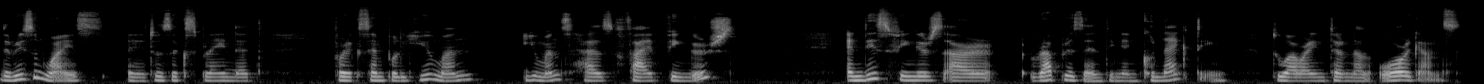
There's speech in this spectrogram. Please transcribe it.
the reason why is uh, it was explained that, for example, human humans has five fingers, and these fingers are representing and connecting to our internal organs.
